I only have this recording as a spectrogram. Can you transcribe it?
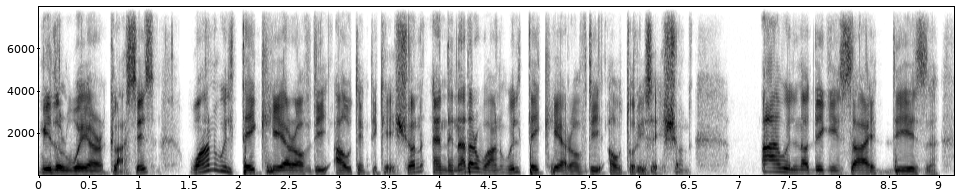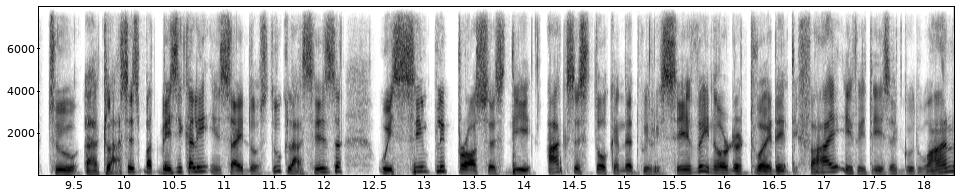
middleware classes. One will take care of the authentication and another one will take care of the authorization. I will not dig inside these two uh, classes, but basically inside those two classes, we simply process the access token that we receive in order to identify if it is a good one,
